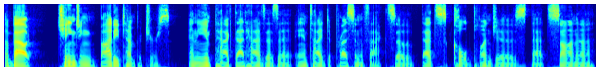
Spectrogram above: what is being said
about changing body temperatures and the impact that has as an antidepressant effect. So that's cold plunges, that sauna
